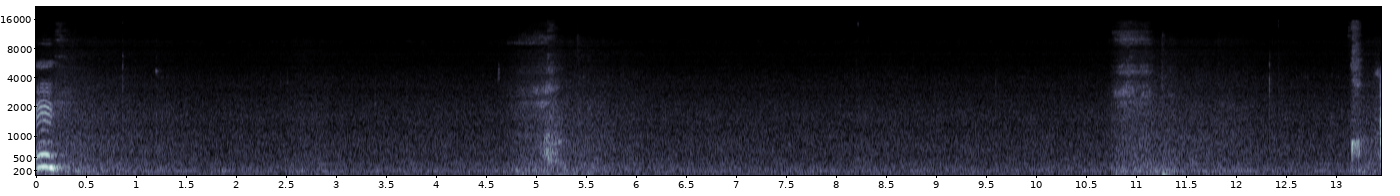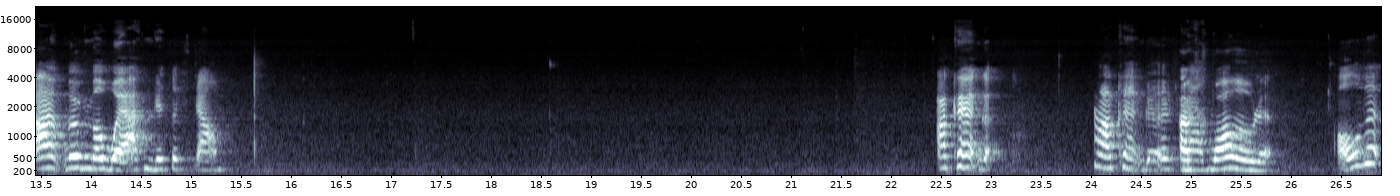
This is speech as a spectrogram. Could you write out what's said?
Mm. I, there's no way I can get this down. I can't get. I can't get this I down. swallowed it. All of it.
